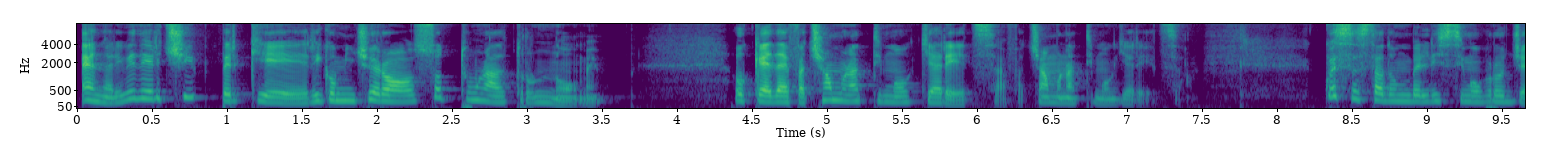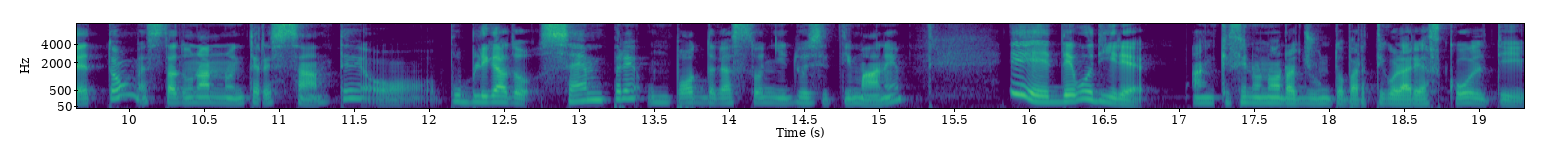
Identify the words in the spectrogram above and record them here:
È un arrivederci perché ricomincerò sotto un altro nome. Ok, dai, facciamo un attimo chiarezza, facciamo un attimo chiarezza. Questo è stato un bellissimo progetto, è stato un anno interessante, ho pubblicato sempre un podcast ogni due settimane e devo dire, anche se non ho raggiunto particolari ascolti,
